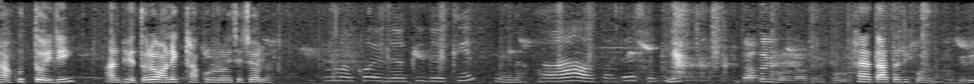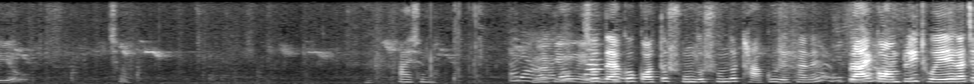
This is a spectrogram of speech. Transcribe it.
ঠাকুর তৈরি আর ভেতরে অনেক ঠাকুর রয়েছে চলো। মা, কই দেখি দেখি। এই দেখো। আহ, কত সুন্দর। তাড়াতাড়ি করো তাড়াতাড়ি করো। হ্যাঁ তাড়াতাড়ি করব আয় শোনো তো দেখো কত সুন্দর সুন্দর ঠাকুর এখানে। প্রায় কমপ্লিট হয়ে গেছে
